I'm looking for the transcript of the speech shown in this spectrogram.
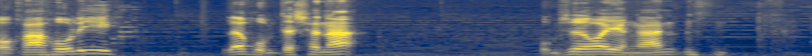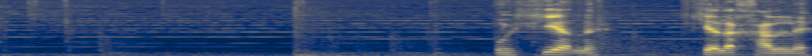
อคาโฮลี่ แล้วผมจะชนะ ผมเชื่อว่าอย่างนั้น โอ้ยเครียดเลย เครียดละคันเลย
